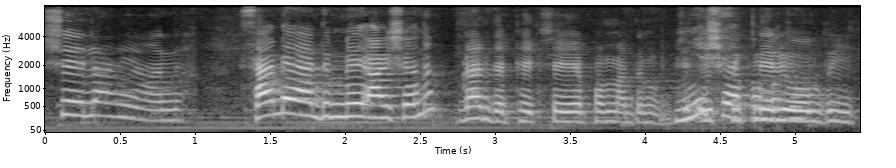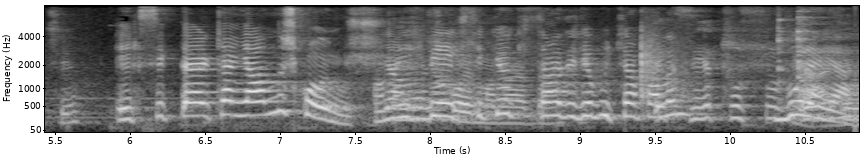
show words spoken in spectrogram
şeyler yani. Sen beğendin mi Ayşe Hanım? Ben de pek şey yapamadım. Niye şey Eksikleri yapamadın? olduğu için. Eksik derken yanlış koymuş. Ama Yanlış hiçbir eksik yok ki sadece bu çapalın Eksiği tuzsuz. buraya. yani.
